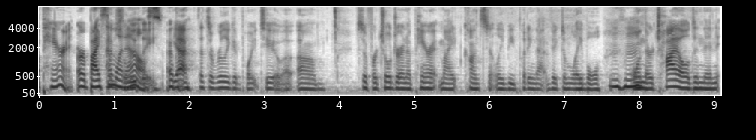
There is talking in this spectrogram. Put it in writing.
a parent or by someone Absolutely. else? Okay. Yeah, that's a really good point too. Uh, um, so for children, a parent might constantly be putting that victim label Mm-hmm. on their child, and then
